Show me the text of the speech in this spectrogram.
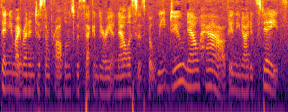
then you might run into some problems with secondary analysis. But we do now have in the United States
